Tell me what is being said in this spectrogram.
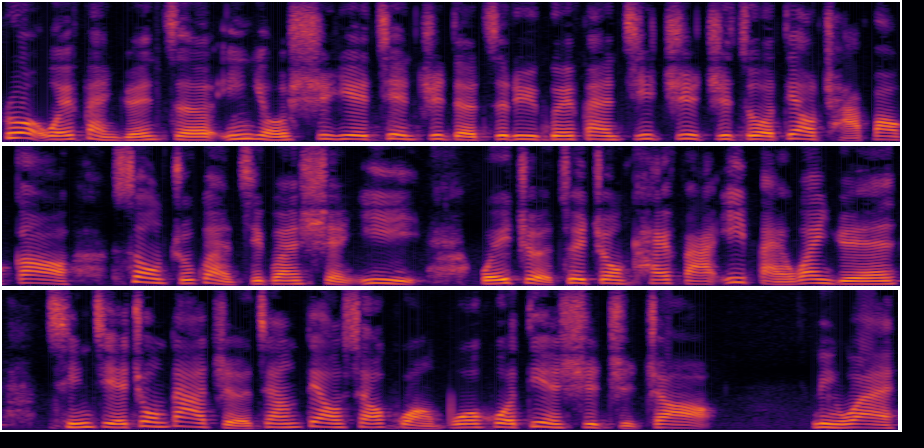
若违反原则，应由事业建制的自律规范机制制作调查报告，送主管机关审议，违者最重开罚一百万元，情节重大者将吊销广播或电视执照。另外，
